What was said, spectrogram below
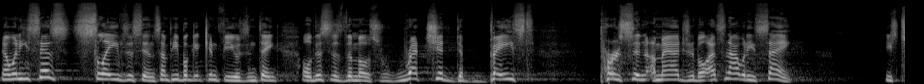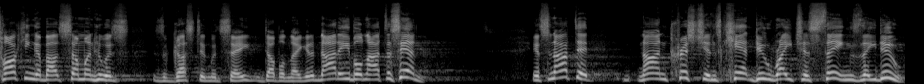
Now, when he says slaves to sin, some people get confused and think, oh, this is the most wretched, debased person imaginable. That's not what he's saying. He's talking about someone who is, as Augustine would say, double negative, not able not to sin. It's not that non Christians can't do righteous things, they do.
